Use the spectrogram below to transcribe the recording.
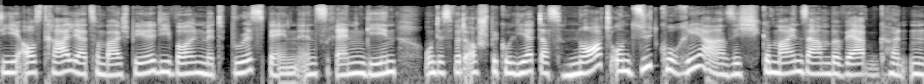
Die Australier zum Beispiel, die wollen mit Brisbane ins Rennen gehen. Und es wird auch spekuliert, dass Nord- und Südkorea sich gemeinsam bewerben könnten.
